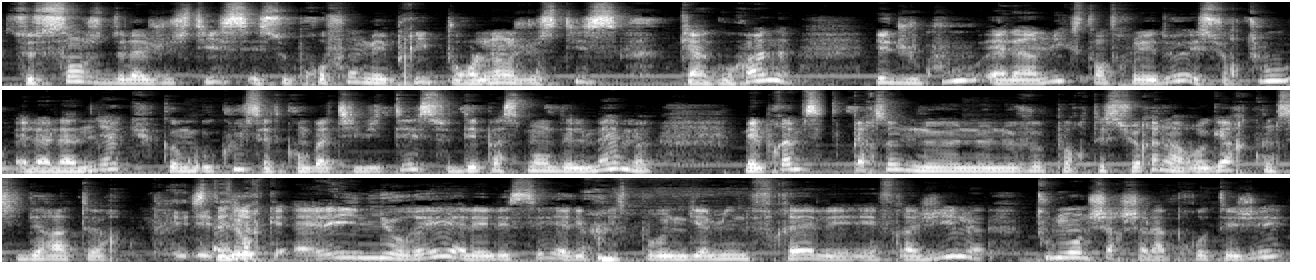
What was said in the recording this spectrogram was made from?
ce sens de la justice et ce profond mépris pour l'injustice qu'a Gohan, et du coup, elle a un mixte entre les deux, et surtout, elle a la niaque, comme Goku, cette combativité, ce dépassement d'elle-même, mais le problème, c'est que personne ne, ne, ne veut porter sur elle un regard considérateur. C'est-à-dire donc, qu'elle est ignorée, elle est laissée, elle est prise pour une gamine frêle et, et fragile. Tout le monde cherche à la protéger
